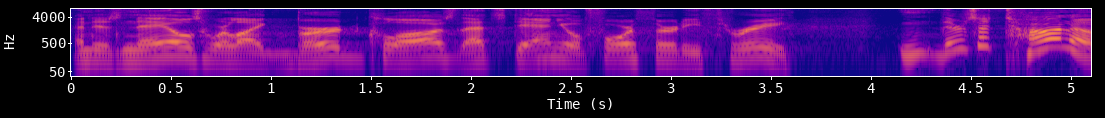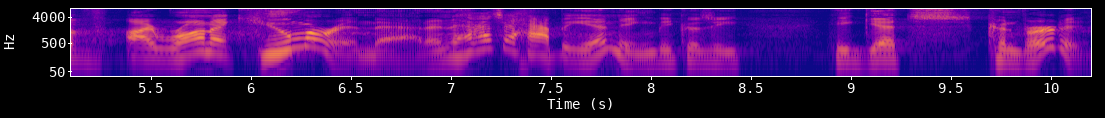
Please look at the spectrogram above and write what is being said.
and his nails were like bird claws. That's Daniel 4:33. There's a ton of ironic humor in that, and it has a happy ending because he he gets converted.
